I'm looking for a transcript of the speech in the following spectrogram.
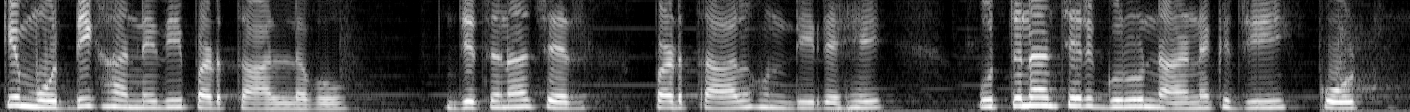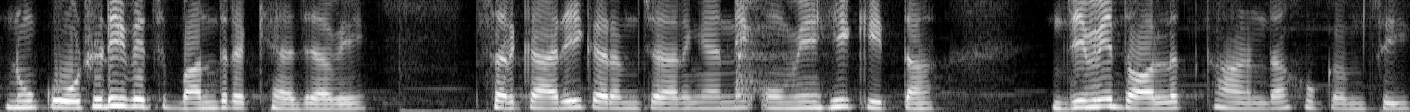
ਕਿ ਮੋਦੀ ਖਾਨੇ ਦੀ ਪੜਤਾਲ ਲਵੋ। ਜਿਤਨਾ ਚਿਰ ਪੜਤਾਲ ਹੁੰਦੀ ਰਹੇ, ਉਤਨਾ ਚਿਰ ਗੁਰੂ ਨਾਨਕ ਜੀ ਕੋਟ ਨੂੰ ਕੋਠੜੀ ਵਿੱਚ ਬੰਦ ਰੱਖਿਆ ਜਾਵੇ। ਸਰਕਾਰੀ ਕਰਮਚਾਰੀਆਂ ਨੇ ਉਵੇਂ ਹੀ ਕੀਤਾ ਜਿਵੇਂ ਦੌਲਤ ਖਾਨ ਦਾ ਹੁਕਮ ਸੀ।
